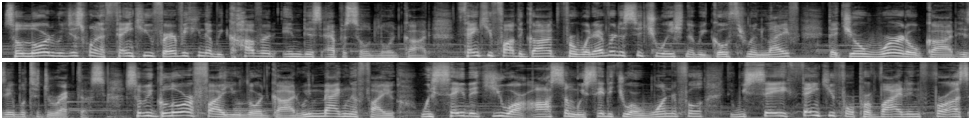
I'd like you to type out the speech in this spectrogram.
So, Lord, we just want to thank you for everything that we covered in this episode, Lord God. Thank you, Father God, for whatever the situation that we go through in life, that your word, oh God, is able to direct us. So we glorify you, Lord God. We magnify you. We say that you are awesome. We say that you are wonderful. We say thank you for providing for us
